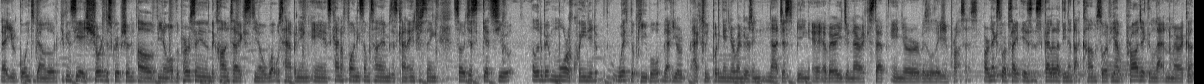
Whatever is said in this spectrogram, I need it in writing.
that you're going to download, you can see a short description of, you know, of the person, the context, you know, what was happening. And it's kind of funny sometimes, it's kind of interesting. So it just gets you a little bit more acquainted with the people that you're actually putting in your renders and not just being a, a very generic step in your visualization process. Our next website is scalalatina.com. So if you have a project in Latin America,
